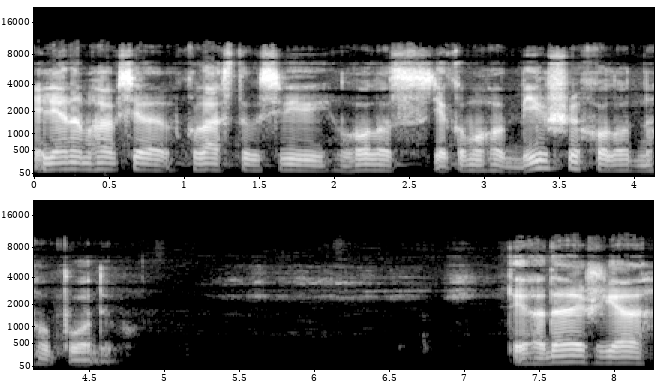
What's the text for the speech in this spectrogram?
Ілля намагався вкласти у свій голос якомога більше холодного подиву. Ти гадаєш, я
